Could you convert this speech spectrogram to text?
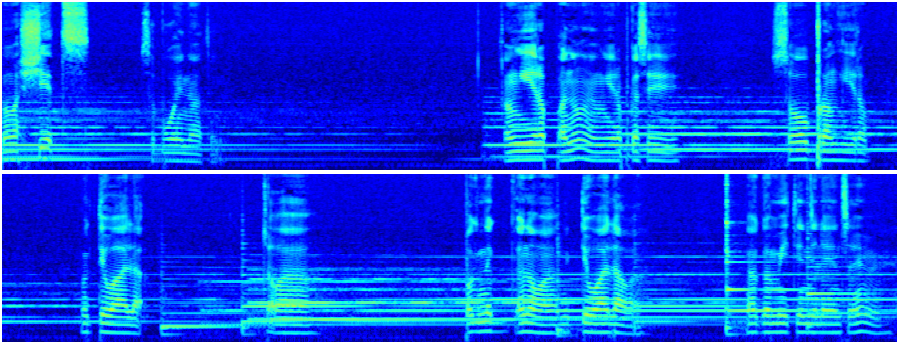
mga shits sa buhay natin. Ang hirap ano, ang hirap kasi sobrang hirap magtiwala. Tsaka pag nag ano ka, nagtiwala ka, gagamitin nila yan sa'yo eh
